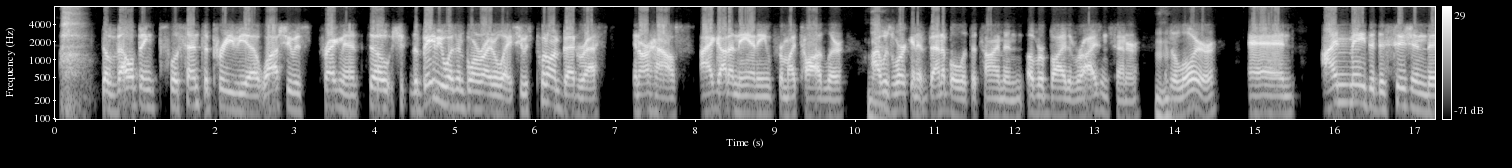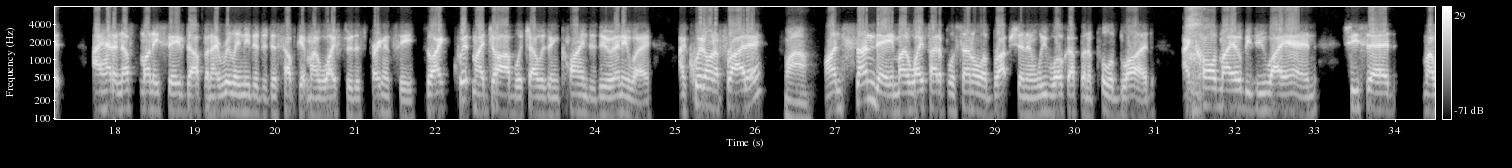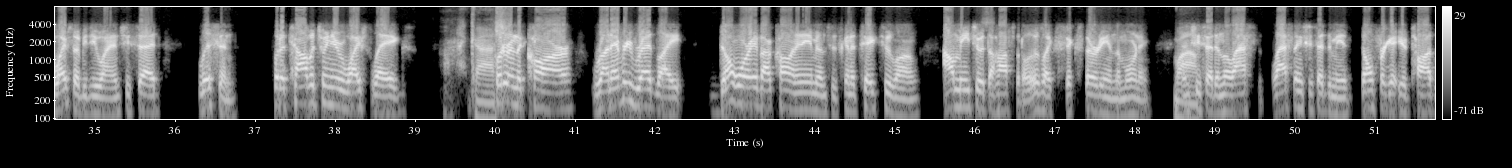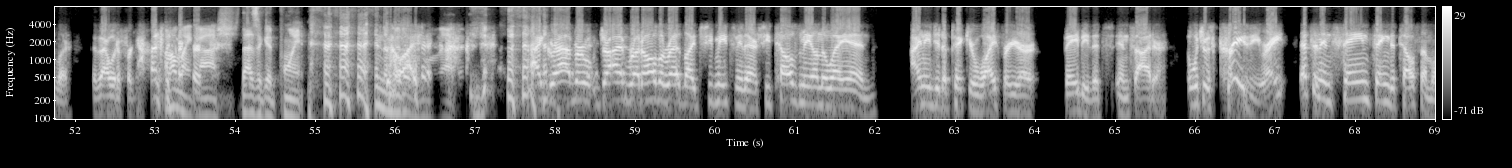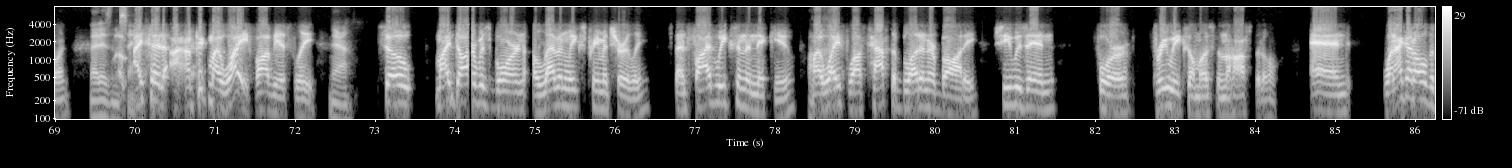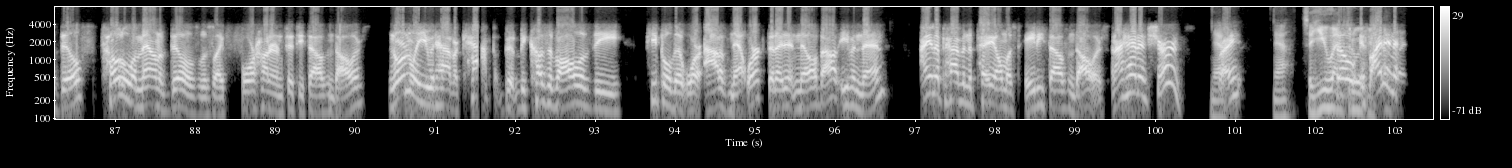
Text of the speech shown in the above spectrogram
developing placenta previa while she was pregnant. So she, the baby wasn't born right away. She was put on bed rest in our house. I got a nanny for my toddler. Yeah. I was working at Venable at the time and over by the Verizon Center mm-hmm. as a lawyer. And I made the decision that I had enough money saved up and I really needed to just help get my wife through this pregnancy. So I quit my job, which I was inclined to do anyway. I quit on a Friday. Wow. On Sunday, my wife had a placental abruption and we woke up in a pool of blood. I called my OBGYN. She said, my wife's OBGYN, she said, listen, put a towel between your wife's legs, Oh my gosh. put her in the car, run every red light. Don't worry about calling an ambulance. It's going to take too long. I'll meet you at the hospital. It was like 6:30 in the morning. wow. And she said, and the last last thing she said to me is, "Don't forget your toddler," because I would have forgotten. Oh my her. gosh, that's a good point. In the So middle I- of that. I grab her, drive, run all the red lights. She meets me there. She tells me on the way in, "I need you to pick your wife or your baby that's inside her," which was crazy, right? That's an insane thing to tell someone. That is insane. I said, "I, I picked my wife, obviously." yeah. So my daughter was born 11 weeks prematurely. Spent five weeks in the NICU. My wife lost half the blood in her body. She was in for three weeks almost in the hospital. And when I got all the bills, total amount of bills was like four hundred and fifty thousand dollars. Normally, you would have a cap, but because of all of the people that were out of network that I didn't know about, even then, I ended up having to pay almost eighty thousand dollars, and I had insurance, Yeah. right? Yeah. So you went So if I didn't,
